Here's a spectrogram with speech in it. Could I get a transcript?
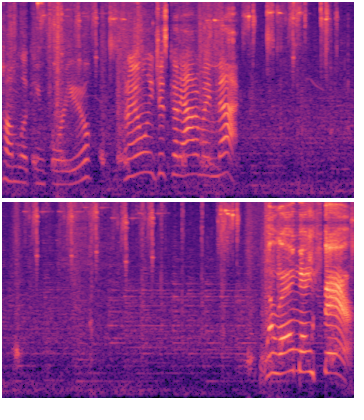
Come looking for you, but I only just got out of my mech. We're almost there!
